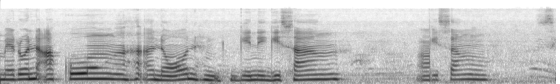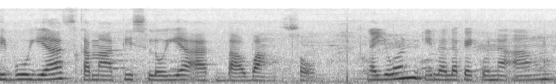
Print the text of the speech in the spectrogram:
meron akong ano ginigisang uh, gisang sibuyas, kamatis, loya at bawang. So ngayon ilalagay ko na ang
